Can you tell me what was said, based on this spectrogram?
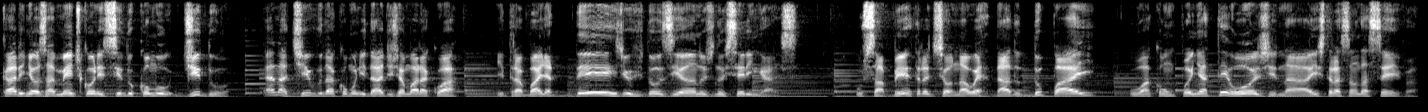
carinhosamente conhecido como Dido, é nativo da comunidade Jamaraquá e trabalha desde os 12 anos nos seringais. O saber tradicional herdado do pai o acompanha até hoje na extração da seiva.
